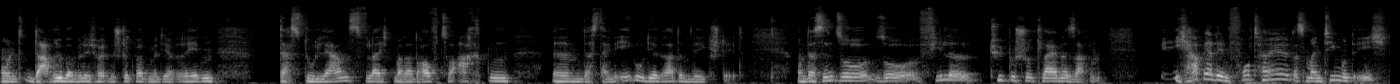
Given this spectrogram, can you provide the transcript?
Und darüber will ich heute ein Stück weit mit dir reden, dass du lernst, vielleicht mal darauf zu achten, ähm, dass dein Ego dir gerade im Weg steht. Und das sind so, so viele typische kleine Sachen. Ich habe ja den Vorteil, dass mein Team und ich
